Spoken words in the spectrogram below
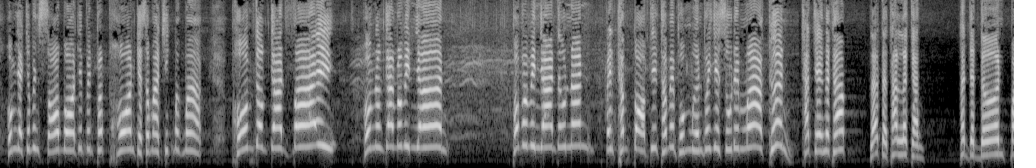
ๆ ผมอยากจะเป็นสอบอที่เป็นพระพรแก่สมาชิกมากๆ ผมต้องการไฟ ผมต้องการพระวิญญาณ เพราะพระวิญญาณเท่านั้นเป็นคำตอบที่ทำให้ผมเหมือนพระเยซูได้มากขึ้น ชัดเจนไหมครับ แล้วแต่ท่านละกัน ท่านจะเดินไป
